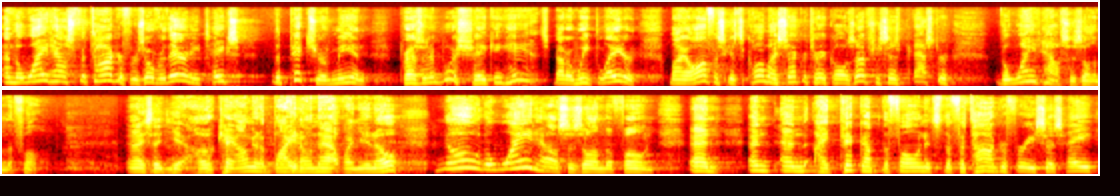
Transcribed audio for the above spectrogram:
and the White House photographer's over there, and he takes the picture of me and President Bush shaking hands. About a week later, my office gets a call. My secretary calls up. She says, Pastor, the White House is on the phone. And I said, Yeah, okay, I'm going to bite on that one, you know. No, the White House is on the phone. And and, and I pick up the phone. It's the photographer. He says, Hey,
